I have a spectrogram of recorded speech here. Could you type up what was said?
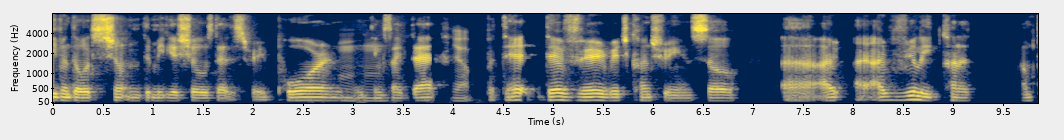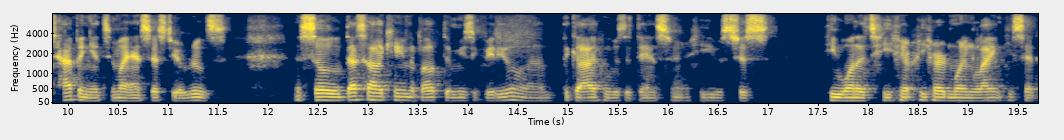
even though it's shown the media shows that it's very poor and, and Mm-hmm. things like that. Yeah. But they're they're a very rich country, and so uh, I I I really kind of I'm tapping into my ancestral roots, and so that's how I came about the music video. Um, the guy who was the dancer, he was just he wanted he heard he heard Morning Light, and he said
